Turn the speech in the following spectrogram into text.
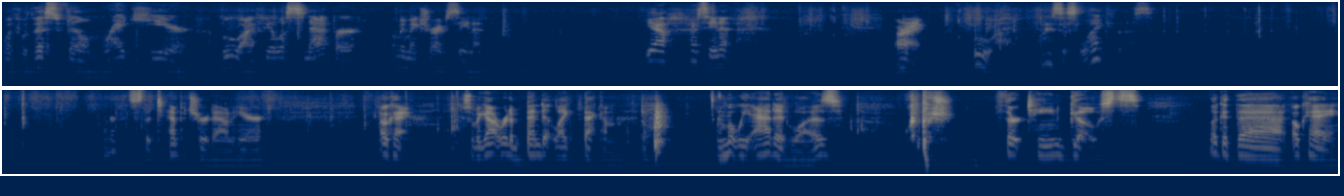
with, with this film right here. Ooh, I feel a snapper. Let me make sure I've seen it. Yeah, I've seen it. All right. Ooh, why is this like this? I wonder if it's the temperature down here. Okay, so we got rid of Bend It Like Beckham. And what we added was 13 Ghosts. Look at that. Okay,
